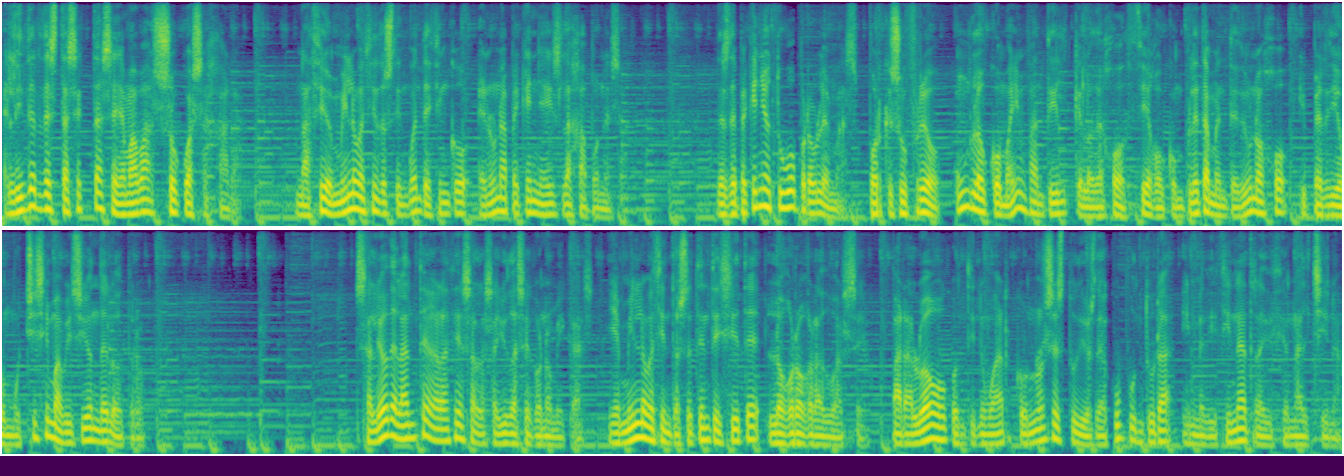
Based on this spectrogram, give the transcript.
El líder de esta secta se llamaba Soko Asahara nació en 1955 en una pequeña isla japonesa. Desde pequeño tuvo problemas porque sufrió un glaucoma infantil que lo dejó ciego completamente de un ojo y perdió muchísima visión del otro. Salió adelante gracias a las ayudas económicas y en 1977 logró graduarse, para luego continuar con unos estudios de acupuntura y medicina tradicional china.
